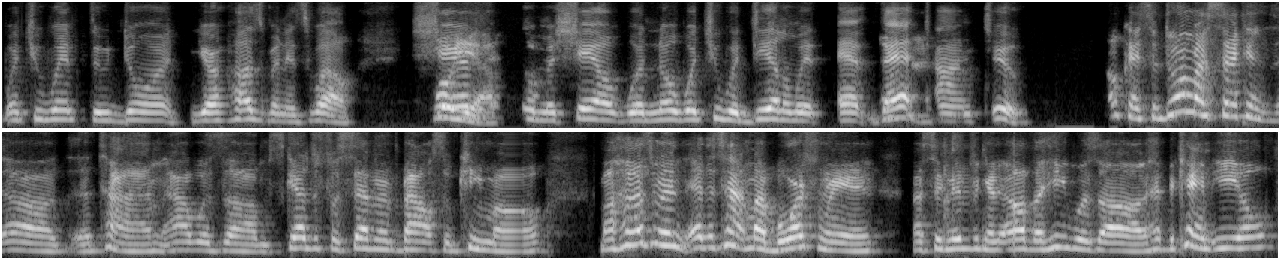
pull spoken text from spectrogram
what you went through doing your husband as well. Oh, Share yeah. so Michelle will know what you were dealing with at that time too. Okay, so during my second uh, time, I was um, scheduled for seven bouts of chemo. My husband, at the time, my boyfriend, my significant other, he was uh, had became ill,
